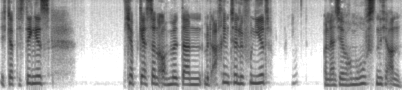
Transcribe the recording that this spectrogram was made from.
Ich glaube, das Ding ist, ich habe gestern auch mit dann mit Achim telefoniert und er sagt, ja, warum rufst du nicht an?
